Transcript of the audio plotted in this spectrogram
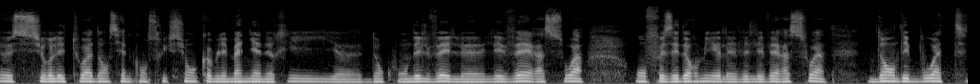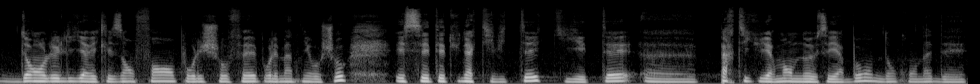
euh, sur les toits d'anciennes constructions comme les magnaneries, euh, donc on élevait le, les vers à soie, on faisait dormir les, les vers à soie dans des boîtes, dans le lit avec les enfants pour les chauffer, pour les maintenir au chaud. Et c'était une activité qui était euh, particulièrement nauséabonde. Donc on a des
